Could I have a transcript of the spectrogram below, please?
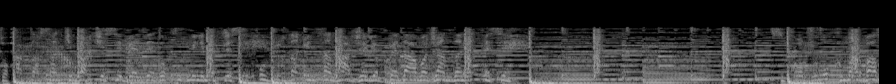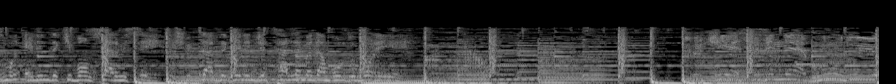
Sokaklar sanki bahçesi belde 9 milimetresi Ucuzdan insan harcayıp bedava candan etmesi Sporcu mu kumarbaz mı elindeki bon servisi? Teşvikler de gelince terlemeden vurdu voleyi. Türkiye sizinle gurur duyuyor.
